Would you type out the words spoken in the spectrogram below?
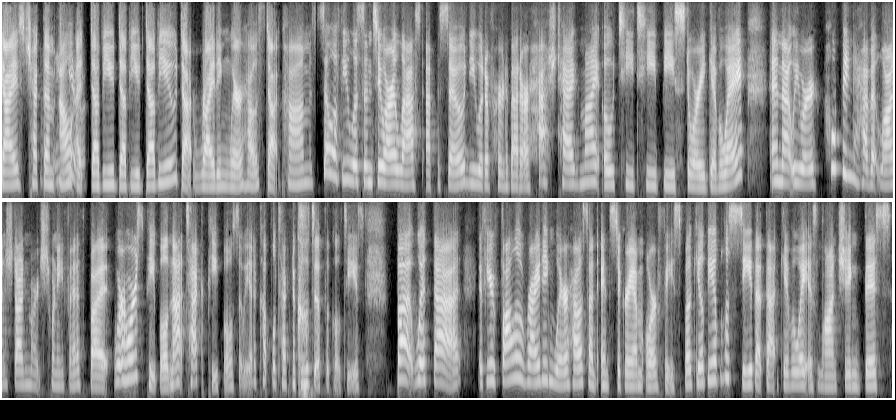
Guys, check them Thank out you. at www.ridingwarehouse.com. So, if you listened to our last episode, you would have heard about our hashtag MyOTTB story giveaway and that we were hoping to have it launched on March 25th, but we're horse people, not tech people. So, we had a couple technical difficulties. But with that, if you follow Riding Warehouse on Instagram or Facebook, you'll be able to see that that giveaway is launching this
